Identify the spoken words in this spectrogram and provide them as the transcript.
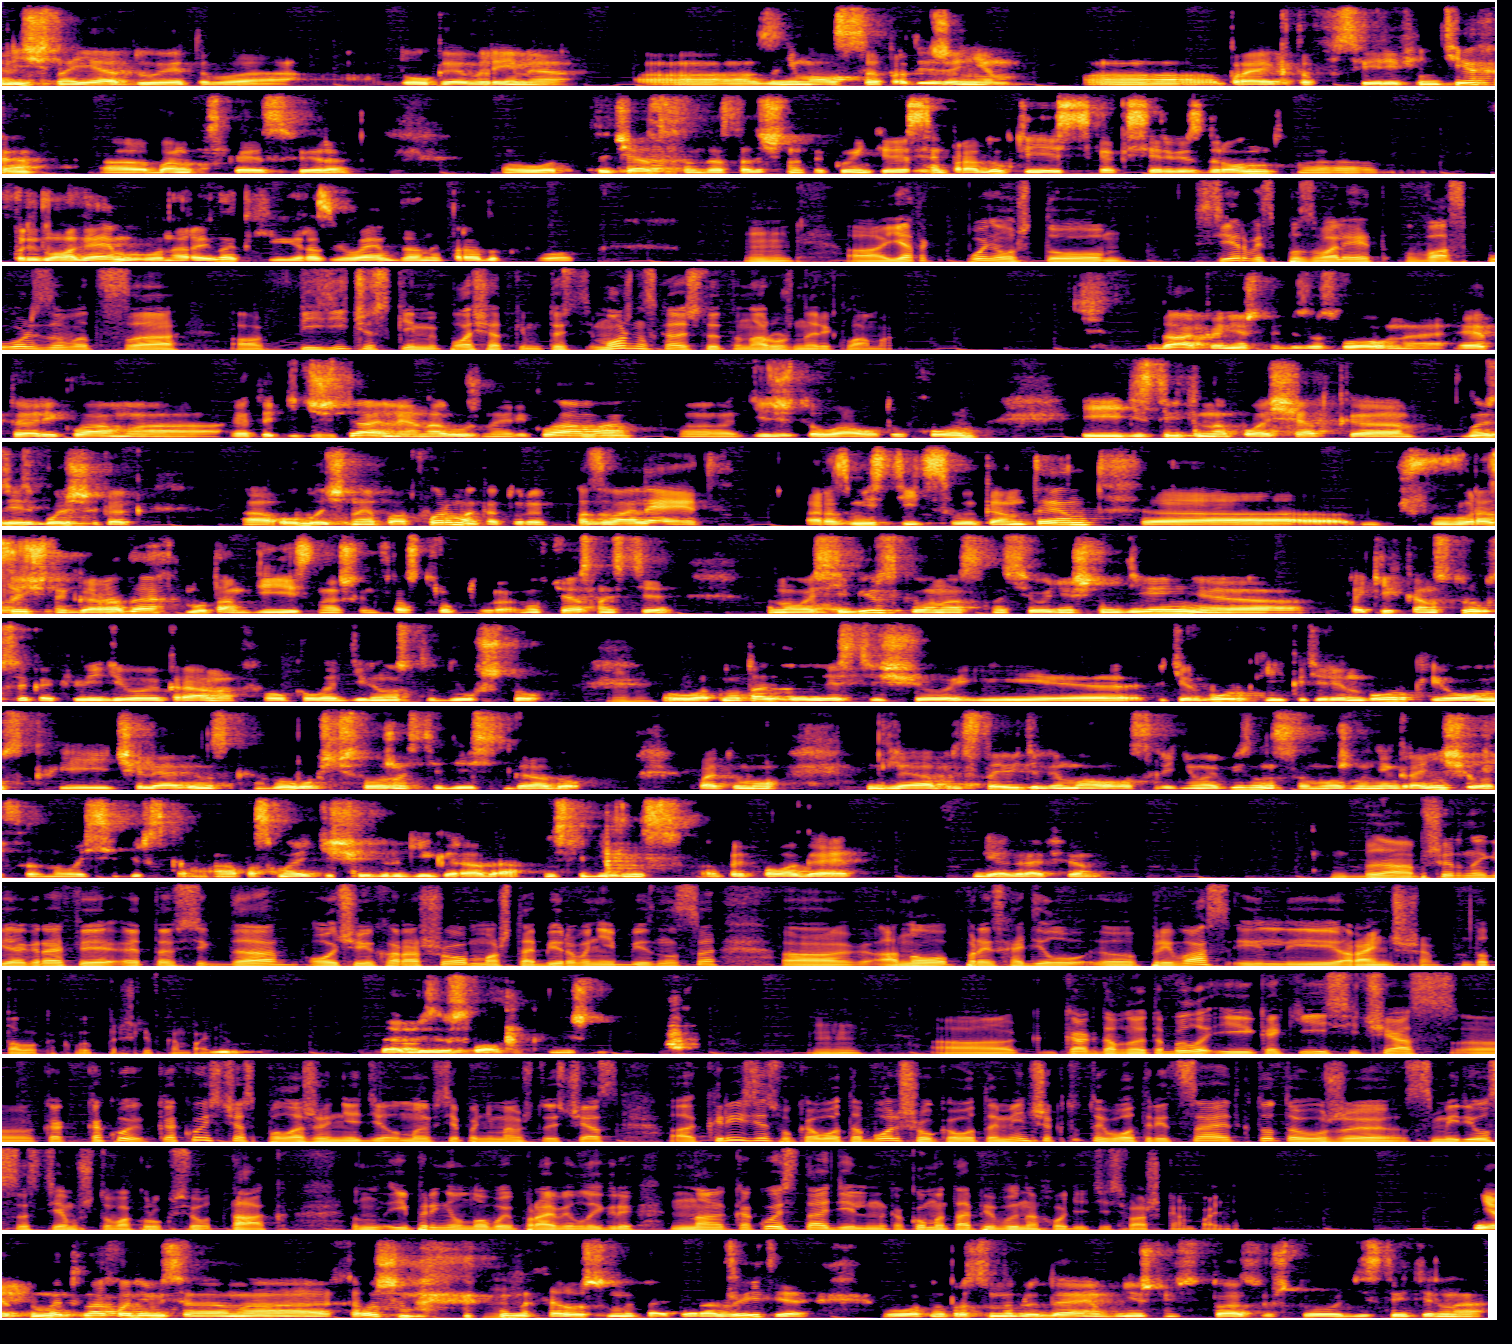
Лично я до этого долгое время а, занимался продвижением а, проектов в сфере финтеха, а, банковская сфера. Вот. Сейчас достаточно такой интересный продукт есть, как сервис дрон. Предлагаем его на рынок и развиваем данный продукт. Вот. Mm. Я так понял, что сервис позволяет воспользоваться физическими площадками. То есть можно сказать, что это наружная реклама? Да, конечно, безусловно. Это реклама, это диджитальная наружная реклама, э, Digital Out of Home. И действительно площадка, ну, здесь больше как э, облачная платформа, которая позволяет разместить свой контент э, в различных городах, ну, там, где есть наша инфраструктура. Ну, в частности, Новосибирска у нас на сегодняшний день таких конструкций, как видеоэкранов, около 92 штук. Uh-huh. Вот. Но также есть еще и Петербург, и Екатеринбург, и Омск, и Челябинск. Ну, в общей сложности 10 городов. Поэтому для представителей малого и среднего бизнеса можно не ограничиваться Новосибирском, а посмотреть еще и другие города, если бизнес предполагает географию. Да, обширная география это всегда очень хорошо. Масштабирование бизнеса, э, оно происходило э, при вас или раньше, до того, как вы пришли в компанию? Да, безусловно, конечно. Угу. А, как давно это было и какие сейчас, э, как, какое, какое сейчас положение дел? Мы все понимаем, что сейчас а, кризис, у кого-то больше, у кого-то меньше, кто-то его отрицает, кто-то уже смирился с тем, что вокруг все так и принял новые правила игры. На какой стадии или на каком этапе вы находитесь, ваша компания? Нет, ну мы-то находимся на хорошем, на хорошем этапе развития. Вот, мы просто наблюдаем внешнюю ситуацию, что действительно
